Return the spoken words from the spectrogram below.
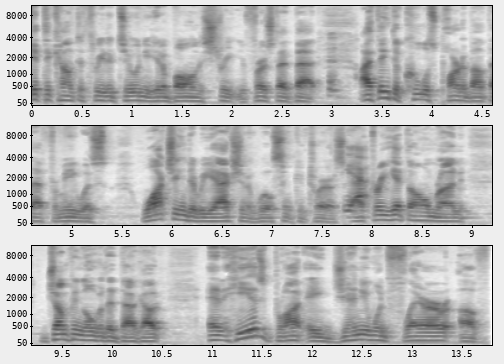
get to count to three to two, and you hit a ball in the street. Your first at bat. I think the coolest part about that for me was watching the reaction of Willson Contreras Yeah. after he hit the home run, jumping over the dugout, and he has brought a genuine flair of.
